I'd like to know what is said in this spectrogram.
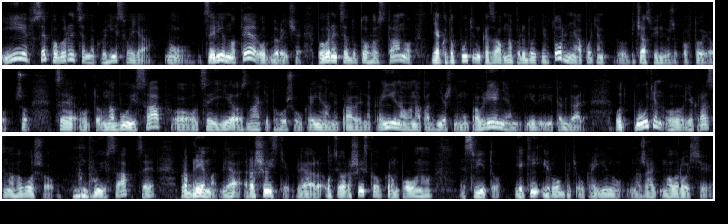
і все повернеться на круги своя. Ну це рівно те, от до речі, повернеться до того стану, як ото Путін казав напередодні вторгнення, а потім під час війни вже повторював, що це от НАБУ і САП, це є ознаки того, що Україна неправильна країна, вона під внішнім управлінням і, і так далі. От Путін о, якраз і наголошував, НАБУ і САП це проблема для рашистів, для оцього рашистського корумпованого світу, який і робить Україну, на жаль, малоросією.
